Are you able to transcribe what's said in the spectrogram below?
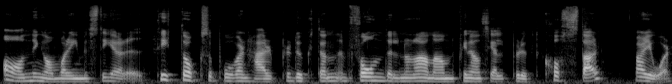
aning om vad du investerar i. Titta också på vad den här produkten, en fond eller någon annan finansiell produkt kostar varje år.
